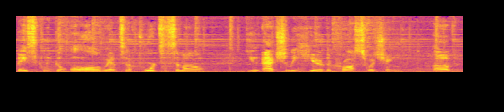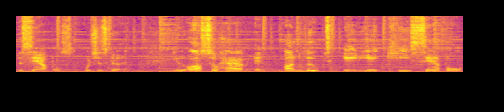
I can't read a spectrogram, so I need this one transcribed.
basically go all the way up to the fortissimo, you actually hear the cross switching of the samples, which is good. You also have an unlooped 88 key sample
